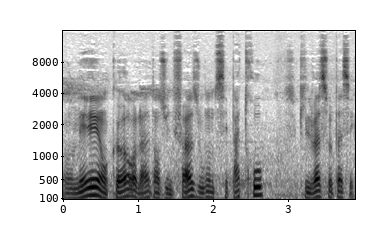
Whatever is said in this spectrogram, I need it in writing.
on est encore là dans une phase où on ne sait pas trop ce qu'il va se passer.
